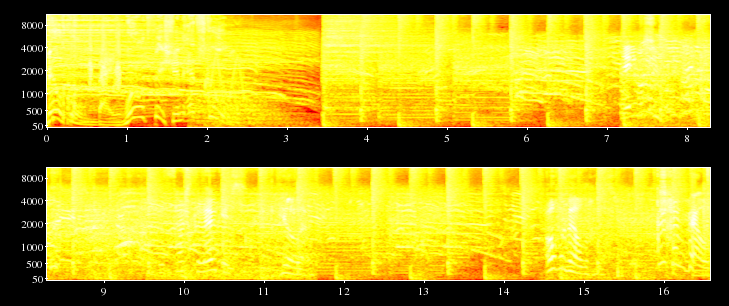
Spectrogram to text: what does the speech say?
Welkom bij World Vision at School. Helemaal super. Dat het hartstikke leuk is. Heel leuk. Overweldigend. Geweldig.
